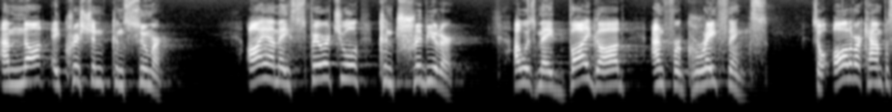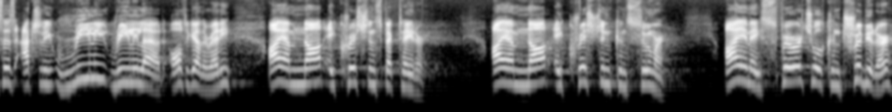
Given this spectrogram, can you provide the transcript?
am not a Christian consumer. I am a spiritual contributor. I was made by God and for great things. So, all of our campuses actually really, really loud. All together, ready? I am not a Christian spectator. I am not a Christian consumer. I am a spiritual contributor.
